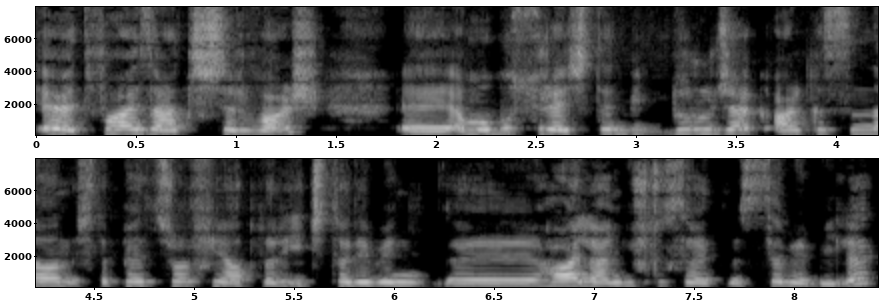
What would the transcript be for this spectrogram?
evet faiz artışları var. E, ama bu süreçte bir duracak. Arkasından işte petrol fiyatları iç talebin e, halen güçlü seyretmesi sebebiyle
